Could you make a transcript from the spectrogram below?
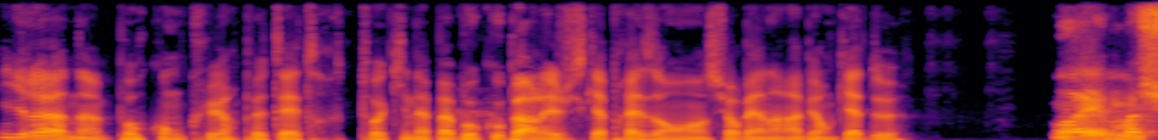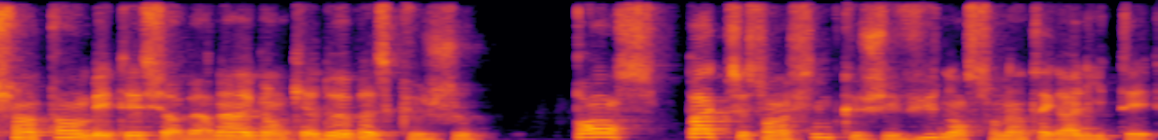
Ilan, pour conclure peut-être, toi qui n'as pas beaucoup parlé jusqu'à présent sur Bernard et Bianca 2. Ouais, moi je suis un peu embêté sur Bernard et Bianca 2 parce que je pense pas que ce soit un film que j'ai vu dans son intégralité.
